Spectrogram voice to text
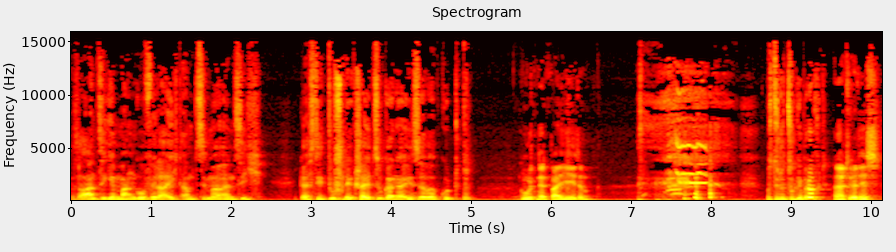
Das einzige Mango vielleicht am Zimmer an sich, dass die Dusche nicht gescheit zugange ist, aber gut. Gut, nicht bei jedem. Hast du dazu gebracht? Natürlich.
